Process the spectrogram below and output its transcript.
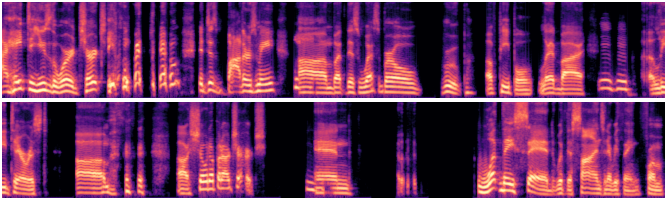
I hate to use the word church even with them. It just bothers me. Um, but this Westboro group of people led by mm-hmm. a lead terrorist um, uh, showed up at our church. Mm-hmm. And what they said with the signs and everything from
